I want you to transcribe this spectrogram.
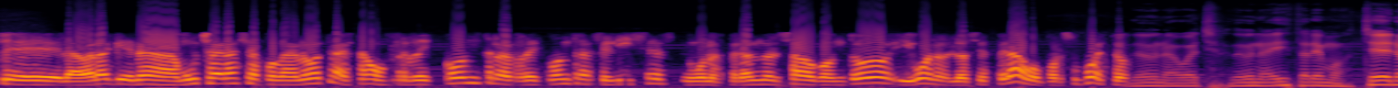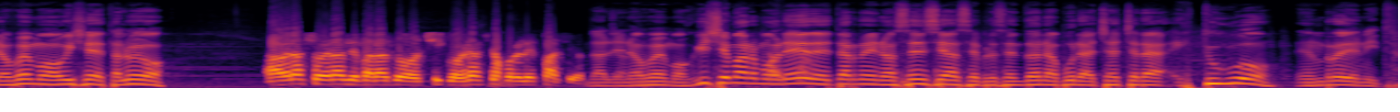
Che, la verdad que nada, muchas gracias por la nota. Estamos recontra, recontra felices. Y bueno, esperando el sábado con todo. Y bueno, los esperamos, por supuesto. De una, guacho, de una, ahí estaremos. Che, nos vemos, Guille, hasta luego. Abrazo grande para todos, chicos. Gracias por el espacio. Dale, nos vemos. Guille Marmolé de Eterna Inocencia se presentó en la pura cháchara. Estuvo en Radio Nitro.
